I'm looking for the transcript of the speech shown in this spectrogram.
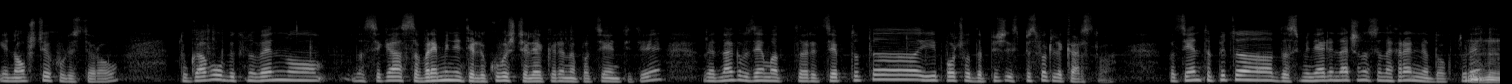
и на общия холестерол, тогава обикновено да сега съвременните лекуващи лекари на пациентите веднага вземат рецептата и почват да пишат, изписват лекарства. Пациента пита да сменя ли начина си на хранене, докторе. Мгм.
